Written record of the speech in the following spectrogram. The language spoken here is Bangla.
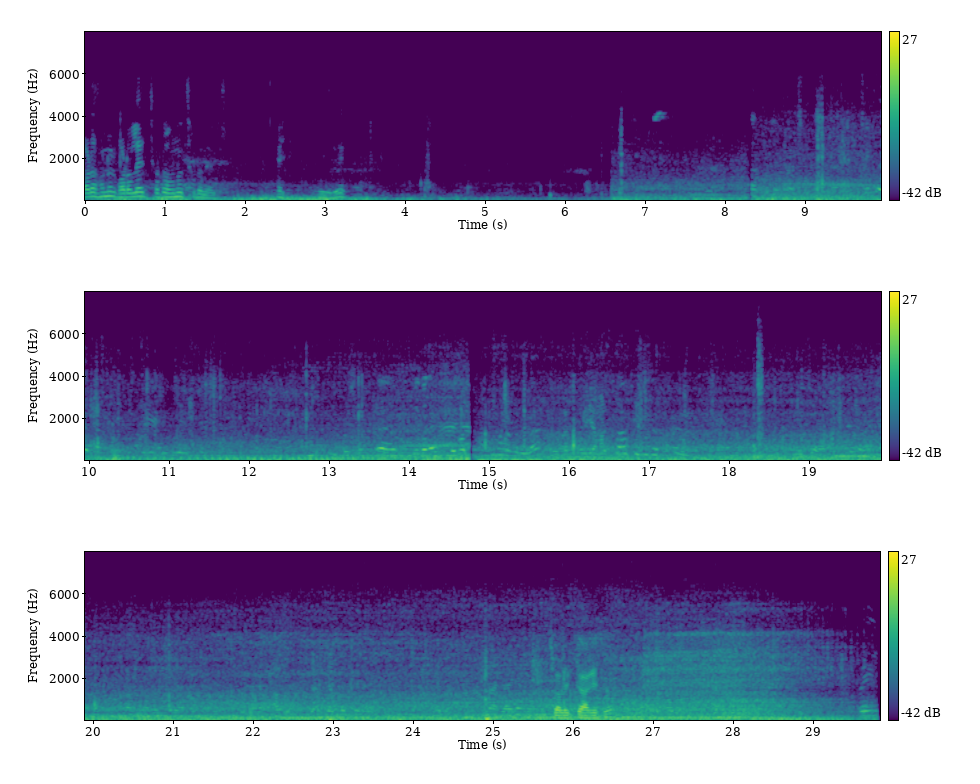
বড় হনুর বড় লেজ ছোট হনুর ছোট লেজ। রে। চল একটু আগে চল।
